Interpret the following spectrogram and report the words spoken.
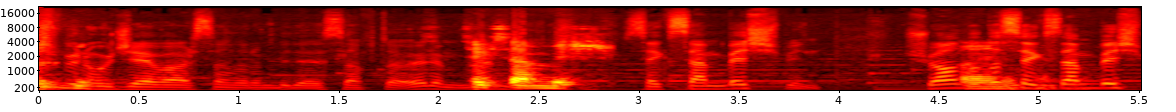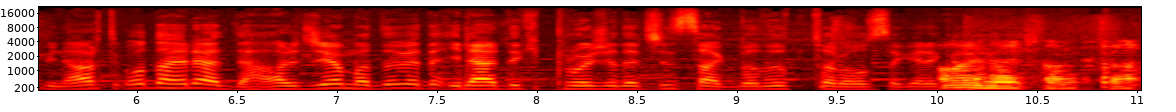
140 bin bin. UC var sanırım bir de hesapta öyle mi? Ben- 85. 85 bin. Şu anda da Aynen. 85 bin. Artık o da herhalde harcayamadığı ve de ilerideki projeler için sakladığı tutar olsa gerek. Aynen kanka.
